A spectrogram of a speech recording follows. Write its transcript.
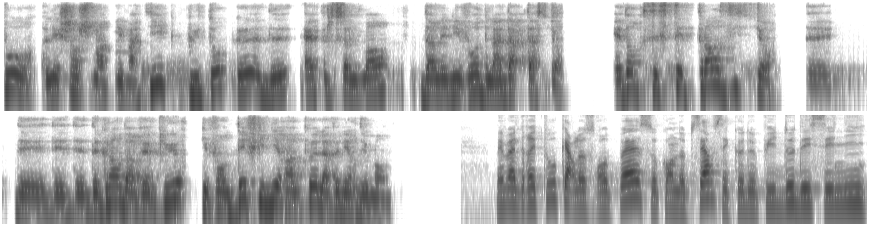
pour les changements climatiques plutôt que d'être seulement dans le niveau de l'adaptation. Et donc, c'est ces transitions de, de, de, grande envergure qui vont définir un peu l'avenir du monde. Mais malgré tout, Carlos Ropez, ce qu'on observe, c'est que depuis deux décennies,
